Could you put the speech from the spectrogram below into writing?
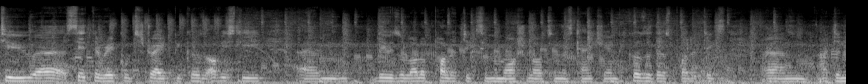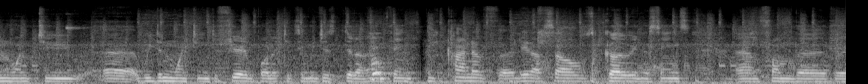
to uh, set the record straight because obviously um, there was a lot of politics in the martial arts in this country, and because of those politics, um, I didn't want to. Uh, we didn't want to interfere in politics, and we just did our own thing. We kind of uh, let ourselves go, in a sense, um, from the the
